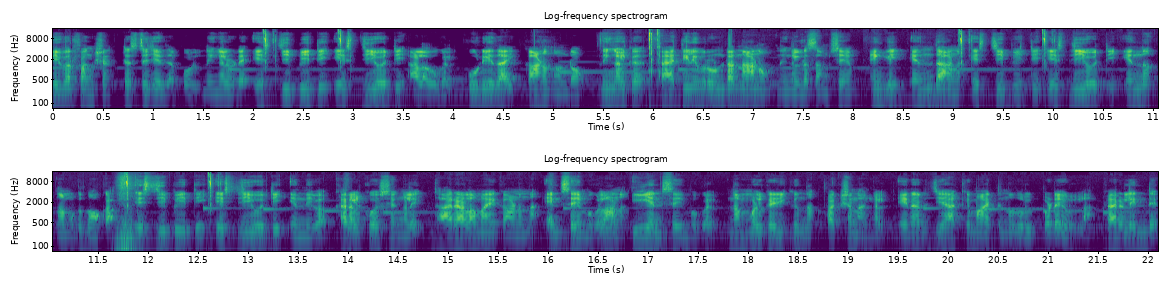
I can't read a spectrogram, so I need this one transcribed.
ലിവർ ഫംഗ്ഷൻ ടെസ്റ്റ് ചെയ്തപ്പോൾ നിങ്ങളുടെ S G P T S G O T അളവുകൾ കൂടിയതായി കാണുന്നുണ്ടോ? നിങ്ങൾക്ക് ഫാറ്റി ലിവർ ഉണ്ടെന്നാണോ നിങ്ങളുടെ സംശയം? എങ്കിൽ എന്താണ് S G P T S G O T എന്ന് നമുക്ക് നോക്കാം. S G P T S G O T എന്നിവ കരൾ കോശങ്ങളിൽ ധാരാളമായി കാണുന്ന എൻസൈമുകളാണ്. ഈ എൻസൈമുകൾ നമ്മൾ കഴിക്കുന്ന ഭക്ഷണങ്ങൾ എനർജിയാക്കി മാറ്റുന്നത് ഉൾപ്പെടെയുള്ള കരളിന്റെ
